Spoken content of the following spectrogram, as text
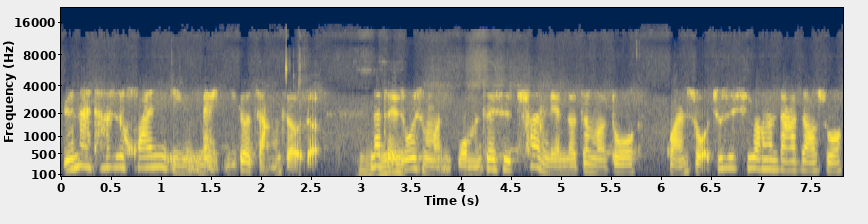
原来它是欢迎每一个长者的。那这也是为什么我们这次串联了这么多馆所，就是希望让大家知道说。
